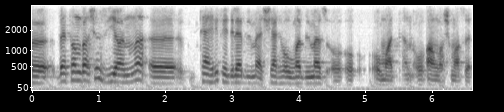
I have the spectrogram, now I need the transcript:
Ee, vətəndaşın ziyanına e, təhrif edilə bilməz, şərh oluna bilməz o o, o maddənin o anlaşması.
